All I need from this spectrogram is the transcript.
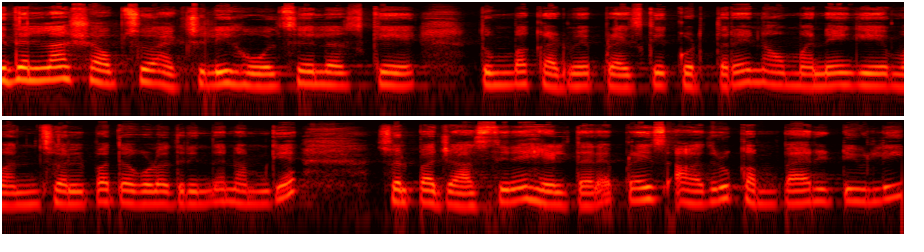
ಇದೆಲ್ಲ ಶಾಪ್ಸು ಆ್ಯಕ್ಚುಲಿ ಹೋಲ್ಸೇಲರ್ಸ್ಗೆ ತುಂಬ ಕಡಿಮೆ ಪ್ರೈಸ್ಗೆ ಕೊಡ್ತಾರೆ. ನಾವು ಮನೆಗೆ ಒಂದು ಸ್ವಲ್ಪ ತಗೊಳ್ಳೋದ್ರಿಂದ ನಮಗೆ ಸ್ವಲ್ಪ ಜಾಸ್ತಿನೇ ಹೇಳ್ತಾರೆ. ಪ್ರೈಸ್ ಆದರೂ ಕಂಪ್ಯಾರಿಟಿವ್ಲಿ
